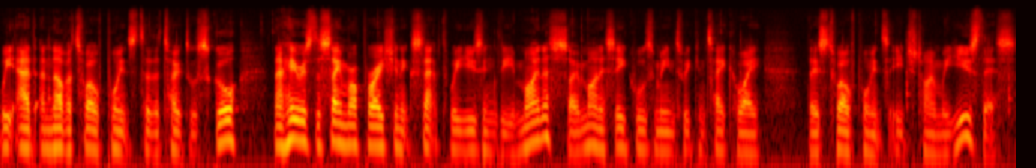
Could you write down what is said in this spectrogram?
we add another 12 points to the total score. Now here is the same operation except we're using the minus. So minus equals means we can take away those 12 points each time we use this.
